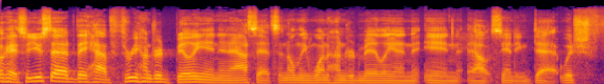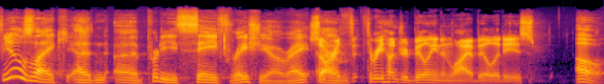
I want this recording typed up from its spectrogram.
Okay, so you said they have 300 billion in assets and only 100 million in outstanding debt, which feels like a, a pretty safe ratio, right? Sorry, um, 300 billion in liabilities. Oh,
